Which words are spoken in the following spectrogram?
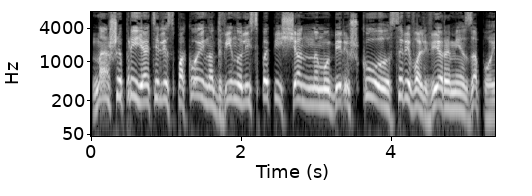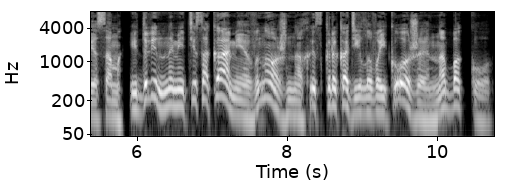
наши приятели спокойно двинулись по песчаному бережку с револьверами за поясом и длинными тесаками в ножнах из крокодиловой кожи на боку.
